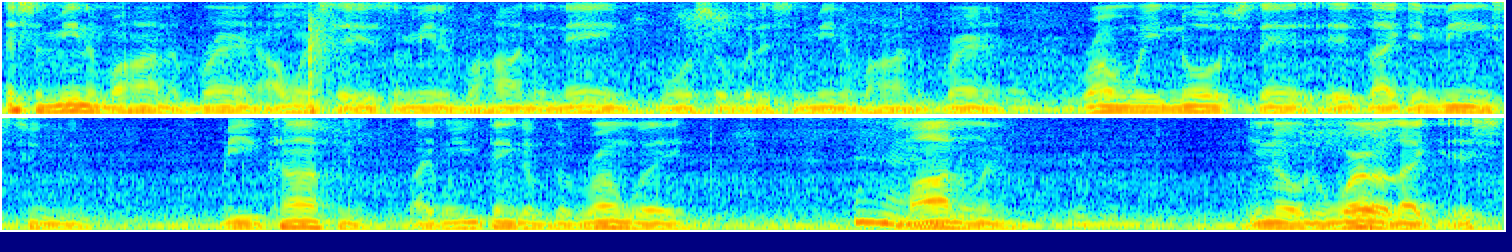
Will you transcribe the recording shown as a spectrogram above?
it's a meaning behind the brand. I wouldn't say it's a meaning behind the name more so, but it's a meaning behind the brand. Runway North stand it like it means to be confident. Like when you think of the runway, Mm-hmm. modeling, you know the world like it's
